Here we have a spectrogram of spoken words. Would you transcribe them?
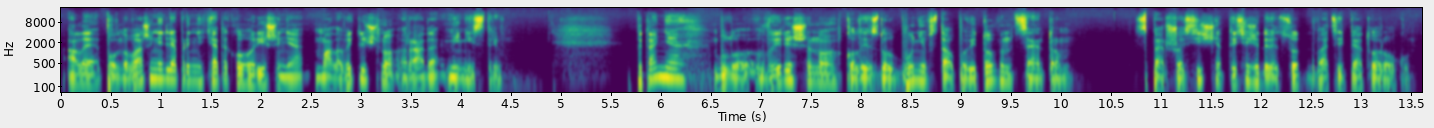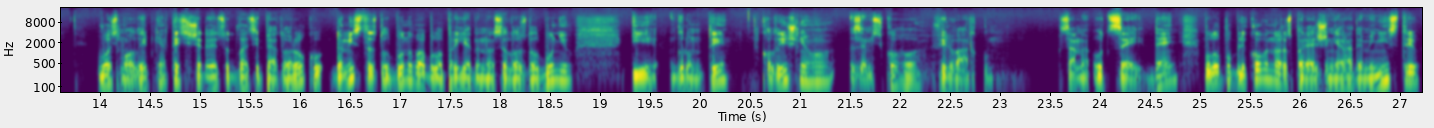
Але повноваження для прийняття такого рішення мала виключно Рада міністрів. Питання було вирішено, коли Здолбунів став повітовим центром з 1 січня 1925 року. 8 липня 1925 року до міста Здолбунова було приєднано село Здолбунів і ґрунти колишнього земського фільварку. Саме у цей день було опубліковано розпорядження Ради міністрів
